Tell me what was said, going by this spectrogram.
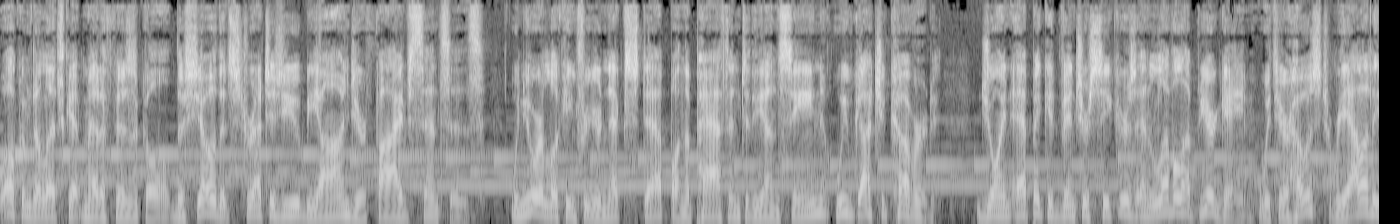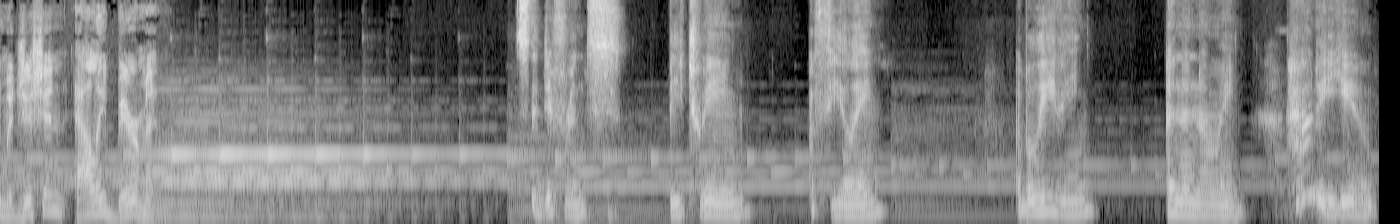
Welcome to Let's Get Metaphysical, the show that stretches you beyond your five senses. When you are looking for your next step on the path into the unseen, we've got you covered. Join epic adventure seekers and level up your game with your host, reality magician Ali Bierman. What's the difference between a feeling, a believing, and a knowing? How do you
